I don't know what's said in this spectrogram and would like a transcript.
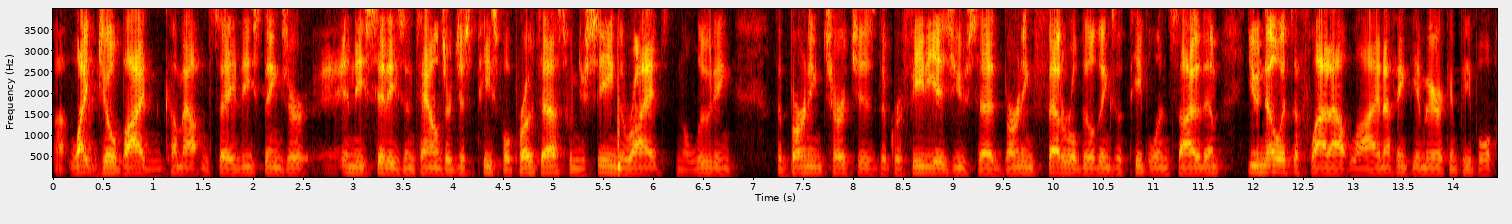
uh, like Joe Biden come out and say these things are in these cities and towns are just peaceful protests, when you're seeing the riots and the looting, the burning churches, the graffiti, as you said, burning federal buildings with people inside of them, you know it's a flat out lie. And I think the American people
